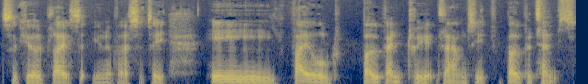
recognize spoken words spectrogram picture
secured place at university. He failed both entry exams, he, both attempts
